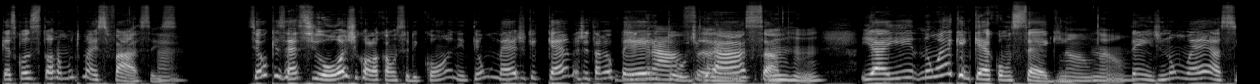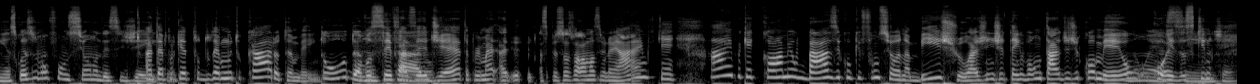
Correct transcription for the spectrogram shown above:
que as coisas se tornam muito mais fáceis. É. Se eu quisesse hoje colocar um silicone, tem um médico que quer agitar meu De peito, graça. de graça. Uhum. E aí, não é quem quer consegue. Não. Não. Entende? Não é assim. As coisas não funcionam desse jeito. Até porque tudo é muito caro também. tudo é você muito fazer caro. dieta, por mais, as pessoas falavam assim pra mim, ai, porque, ai, porque come o básico que funciona. Bicho, a gente tem vontade de comer Não é coisas assim, que gente.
